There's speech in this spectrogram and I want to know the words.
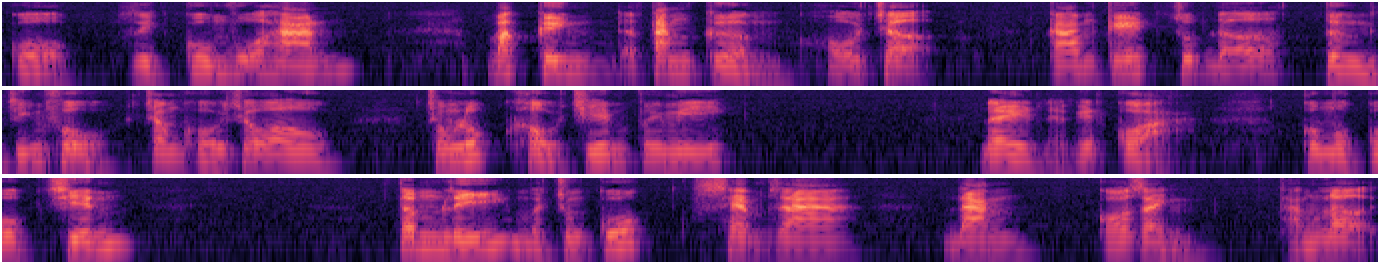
của dịch cúm Vũ Hán, Bắc Kinh đã tăng cường hỗ trợ, cam kết giúp đỡ từng chính phủ trong khối châu Âu trong lúc khẩu chiến với Mỹ. Đây là kết quả của một cuộc chiến tâm lý mà Trung Quốc xem ra đang có giành thắng lợi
